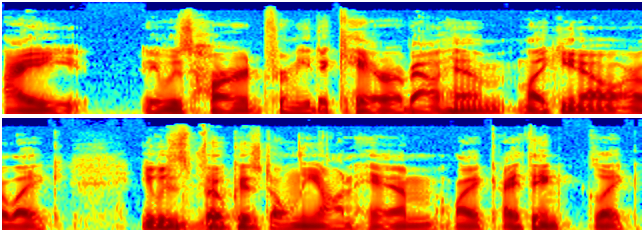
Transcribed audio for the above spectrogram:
I it was hard for me to care about him, like you know, or like it was Mhm. focused only on him. Like I think like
